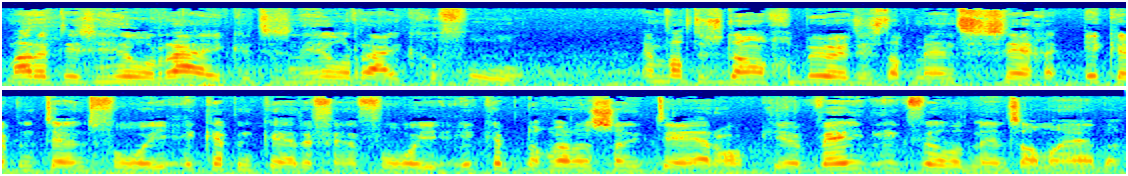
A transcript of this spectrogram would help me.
Maar het is heel rijk. Het is een heel rijk gevoel. En wat dus dan gebeurt, is dat mensen zeggen: Ik heb een tent voor je, ik heb een caravan voor je, ik heb nog wel een sanitair hokje. Weet ik veel wat mensen allemaal hebben.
